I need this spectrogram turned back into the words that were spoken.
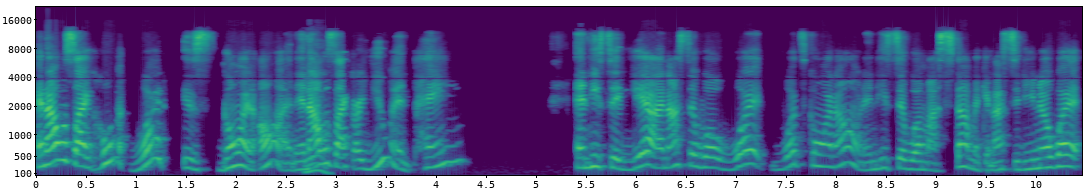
And I was like, who, what is going on? And yeah. I was like, are you in pain? And he said, yeah. And I said, well, what, what's going on? And he said, well, my stomach. And I said, you know what?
